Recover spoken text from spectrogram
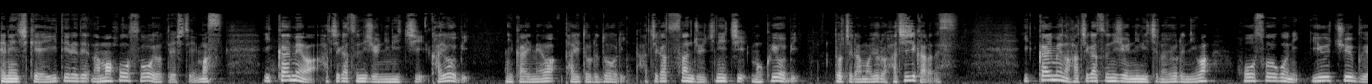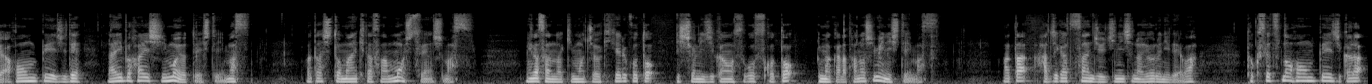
NHKE テレで生放送を予定しています。1回目は8月22日火曜日、2回目はタイトル通り8月31日木曜日、どちらも夜8時からです。1回目の8月22日の夜には放送後に YouTube やホームページでライブ配信も予定しています。私と前北さんも出演します。皆さんの気持ちを聞けること、一緒に時間を過ごすこと、今から楽しみにしています。また、8月31日の夜にでは、特設のホームページから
